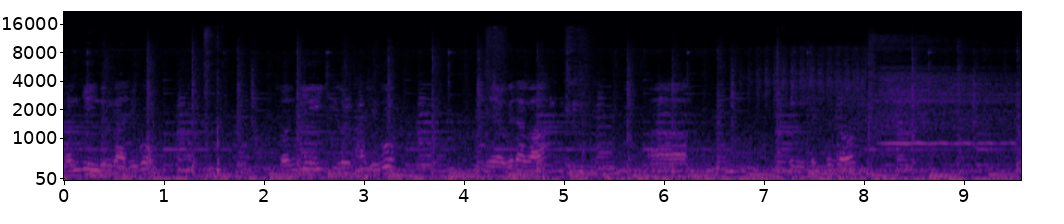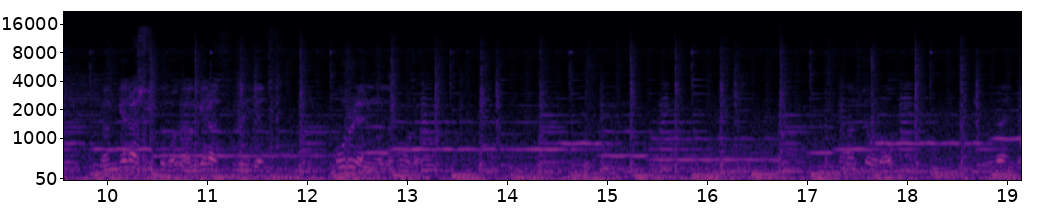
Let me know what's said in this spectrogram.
전기 인들 가지고 전기 이걸 가지고 이제 여기다가 어, 지금 대쳐서 연결할 수 있도록 연결할 수 있는 이제 홀을 내는 거죠 홀을 이쪽으로 우리가 이제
